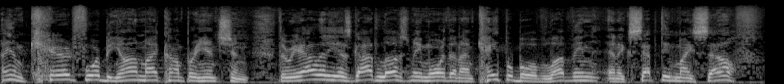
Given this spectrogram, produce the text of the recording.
I am cared for beyond my comprehension. The reality is, God loves me more than I'm capable of loving and accepting myself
